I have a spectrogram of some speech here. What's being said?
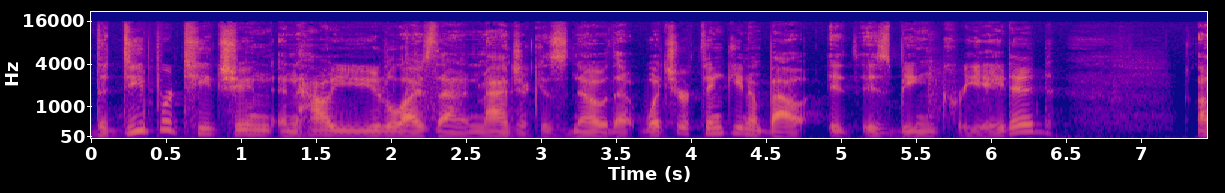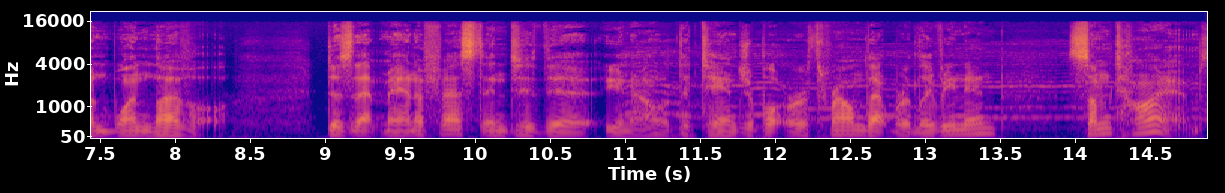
The deeper teaching and how you utilize that in magic is know that what you're thinking about is, is being created on one level. Does that manifest into the you know the tangible earth realm that we're living in? Sometimes.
